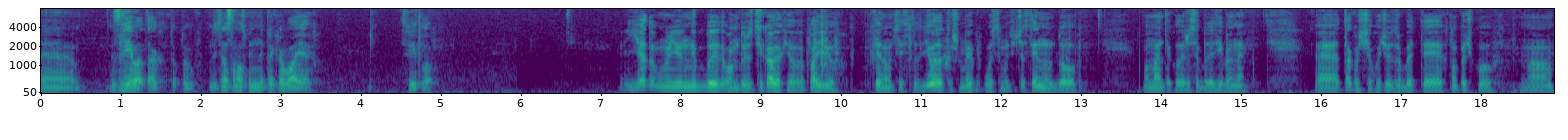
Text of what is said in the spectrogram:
е, зліва, так? Тобто дитина сама собі не прикриває світло. Я думаю, не буде вам дуже цікаво, як я випалюю кинув ці світлодіоди, тому що ми пропустимо цю частину до моменту, коли вже все буде зібране. Е, також ще хочу зробити кнопочку на,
